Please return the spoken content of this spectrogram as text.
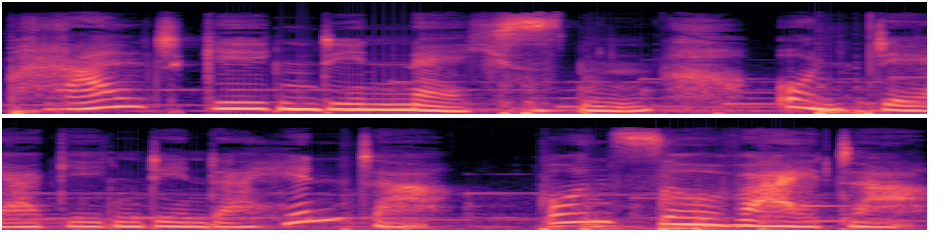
prallt gegen den nächsten und der gegen den dahinter und so weiter.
